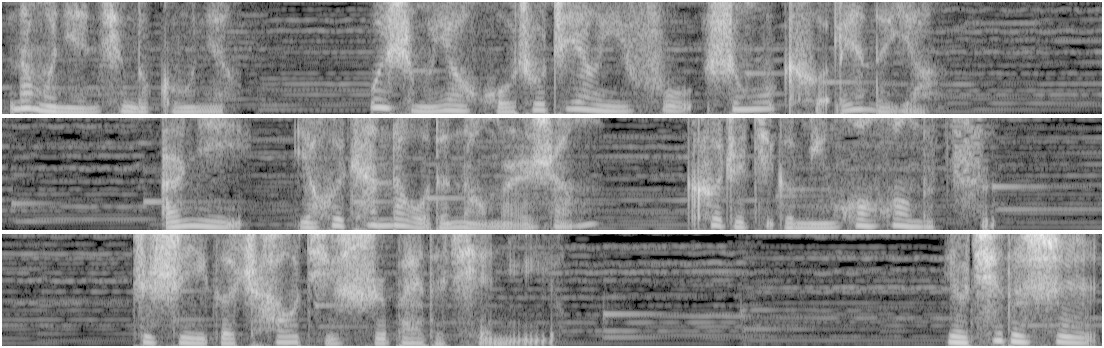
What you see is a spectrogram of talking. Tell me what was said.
那么年轻的姑娘，为什么要活出这样一副生无可恋的样？而你也会看到我的脑门上刻着几个明晃晃的字。这是一个超级失败的前女友。有趣的是，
